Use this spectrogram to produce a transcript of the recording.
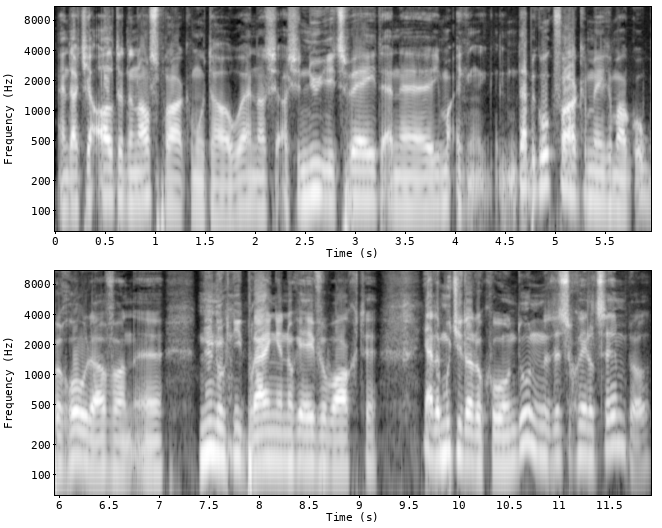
En dat je altijd een afspraken moet houden. En als je, als je nu iets weet, en eh, je ma- ik, dat heb ik ook vaker meegemaakt, ook bij Roda, van eh, nu nog niet brengen, nog even wachten. Ja, dan moet je dat ook gewoon doen. Het is toch heel simpel.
